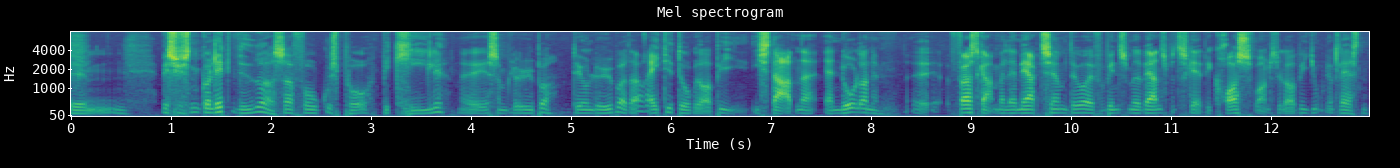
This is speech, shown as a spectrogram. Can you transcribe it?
Øhm. Hvis vi sådan går lidt videre, så er fokus på Bekele øh, som løber. Det er jo en løber, der er rigtig dukket op i, i starten af, af nullerne. Øh, første gang man lagde mærke til ham, det var i forbindelse med verdensmesterskabet i cross, hvor han stillede op i juniorklassen.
